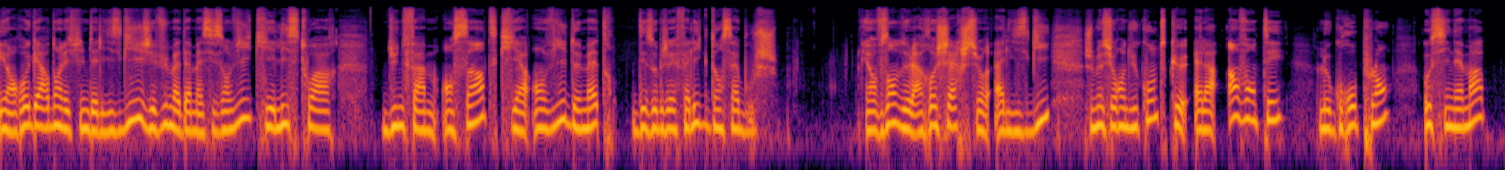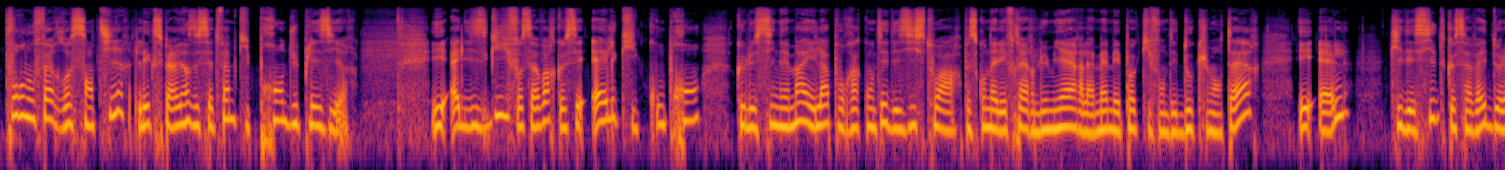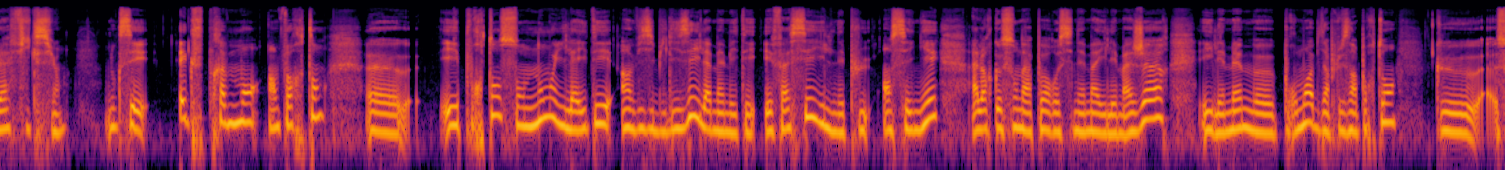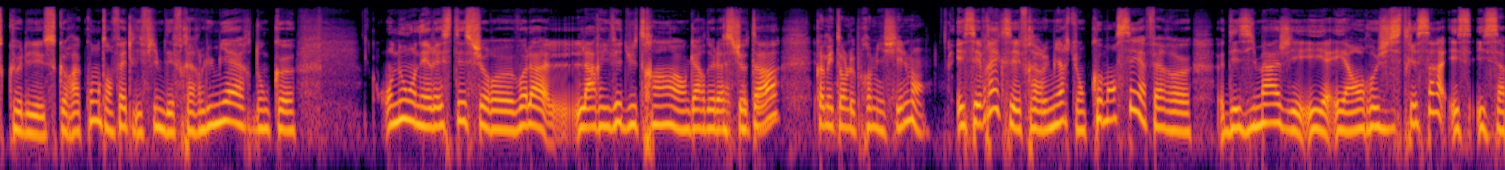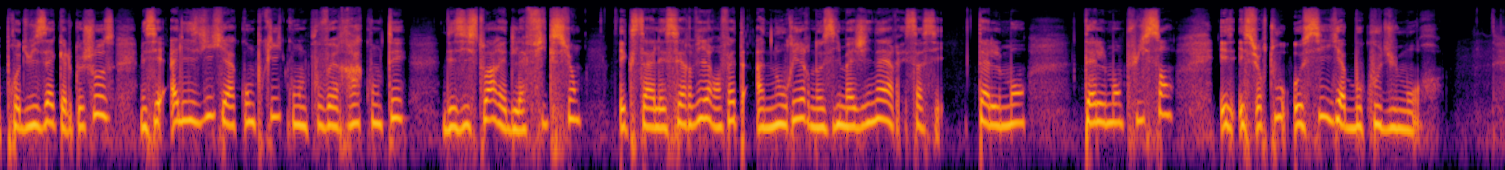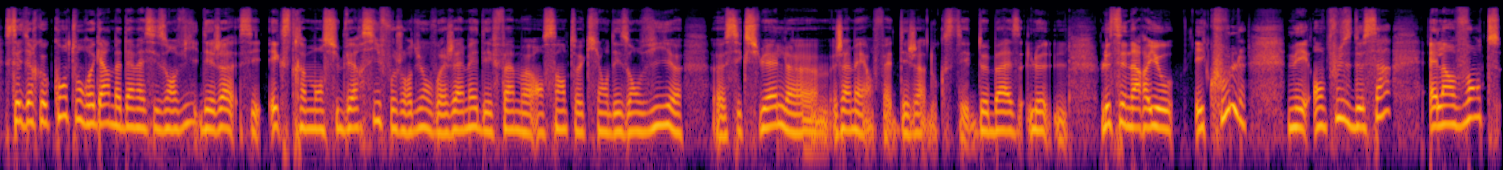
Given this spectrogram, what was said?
Et en regardant les films d'Alice Guy, j'ai vu Madame à ses envies, qui est l'histoire d'une femme enceinte qui a envie de mettre des objets phalliques dans sa bouche. Et en faisant de la recherche sur Alice Guy, je me suis rendu compte qu'elle a inventé le gros plan au cinéma pour nous faire ressentir l'expérience de cette femme qui prend du plaisir. Et Alice Guy, il faut savoir que c'est elle qui comprend que le cinéma est là pour raconter des histoires, parce qu'on a les frères Lumière à la même époque qui font des documentaires, et elle qui décide que ça va être de la fiction. Donc c'est extrêmement important. Euh, et pourtant, son nom, il a été invisibilisé, il a même été effacé, il n'est plus enseigné, alors que son apport au cinéma, il est majeur, et il est même, euh, pour moi, bien plus important que ce que, les, ce que racontent en fait les films des frères Lumière. Donc, euh, nous, on est resté sur euh, voilà l'arrivée du train en gare de la, Ciotat, comme étant le premier film. Et c'est vrai que c'est les frères Lumière qui ont commencé à faire euh, des images et, à enregistrer ça, et, ça produisait quelque chose. Mais c'est Alice Guy qui a compris qu'on pouvait raconter des histoires et de la fiction, et que ça allait servir en fait à nourrir nos imaginaires. Et ça, c'est tellement, tellement puissant. et surtout aussi, il y a beaucoup d'humour. C'est-à-dire que quand on regarde Madame à ses envies, déjà, c'est extrêmement subversif. Aujourd'hui, on voit jamais des femmes enceintes qui ont des envies euh, sexuelles, euh, jamais en fait déjà. Donc c'est de base le, le scénario est cool, mais en plus de ça, elle invente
